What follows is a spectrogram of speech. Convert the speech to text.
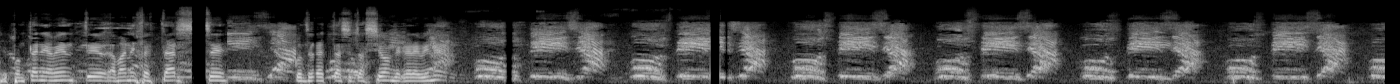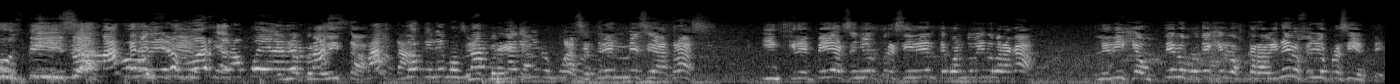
espontáneamente a manifestarse contra esta situación de carabineros. Justicia, justicia, justicia, justicia, justicia, justicia, justicia. Más carabineros muertos, no pueden Señor haber más. periodista, Basta. No queremos Señor más periodista, carabineros muertos. hace tres meses atrás increpé al señor presidente cuando vino para. Le dije a usted lo protegen los carabineros, señor presidente.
